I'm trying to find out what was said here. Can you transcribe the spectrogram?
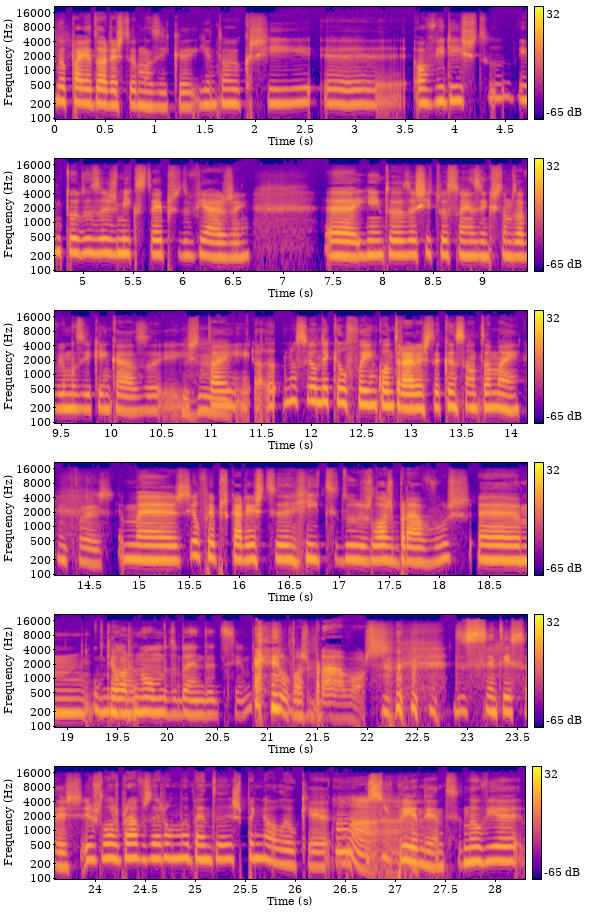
Meu pai adora esta música e então eu cresci eh, a ouvir isto em todas as mixtapes de viagem. Eh, e em todas as situações em que estamos a ouvir música em casa. Isto tem. ah, Não sei onde é que ele foi encontrar esta canção também Pois. mas ele foi buscar este hit dos Los Bravos, um, O que é melhor um- nome de banda de sempre. Los Bravos, de 66. Os Los Bravos eram uma banda espanhola, o que é Ah. surpreendente. Não havia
